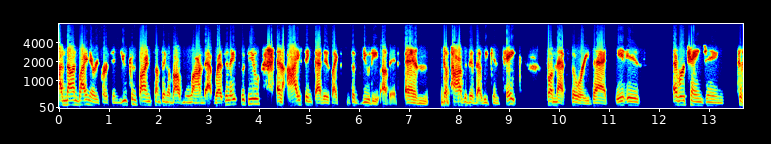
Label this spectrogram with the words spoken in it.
a non-binary person, you can find something about Mulan that resonates with you, and I think that is like the beauty of it. And the positive that we can take from that story that it is ever changing to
